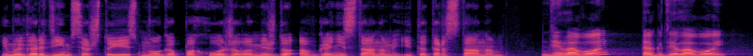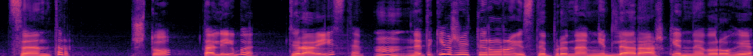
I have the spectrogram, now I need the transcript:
и мы гордимся, что есть много похожего между Афганистаном и Татарстаном. Деловой? Так деловой. Центр? Що? Таліби? Терористи? М, не такі вже й терористи, принаймні для Рашки не вороги.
